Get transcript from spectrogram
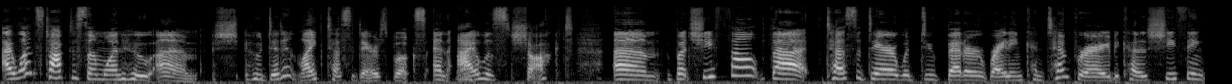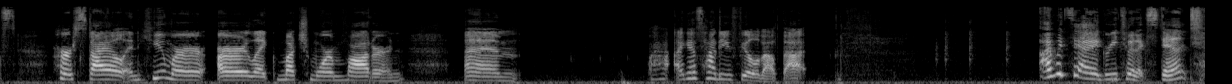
i once talked to someone who um sh- who didn't like tessa dare's books and i was shocked um, but she felt that tessa dare would do better writing contemporary because she thinks her style and humor are like much more modern um i guess how do you feel about that I would say I agree to an extent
